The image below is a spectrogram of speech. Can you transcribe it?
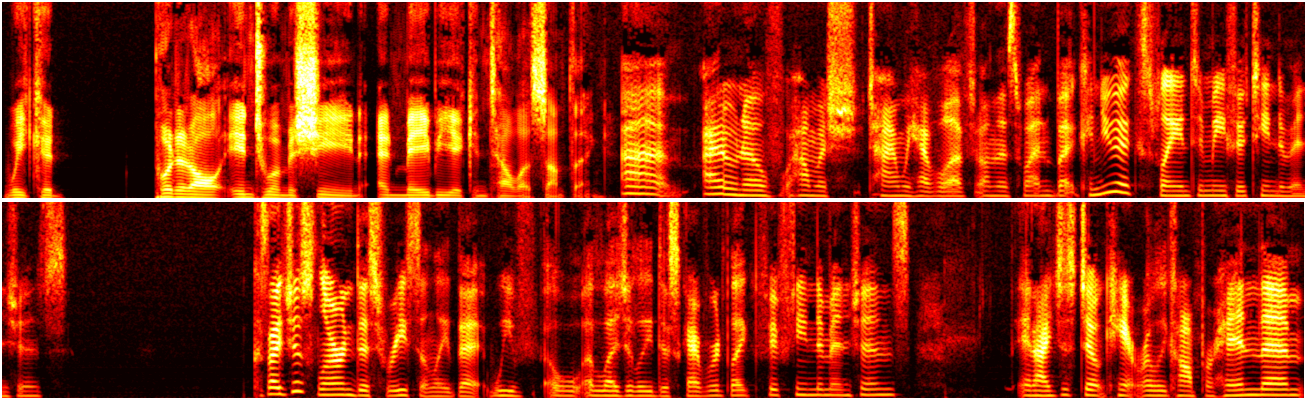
we could put it all into a machine and maybe it can tell us something Um, I don't know how much time we have left on this one, but can you explain to me 15 dimensions? Because I just learned this recently that we've allegedly discovered like 15 dimensions, and I just don't can't really comprehend them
